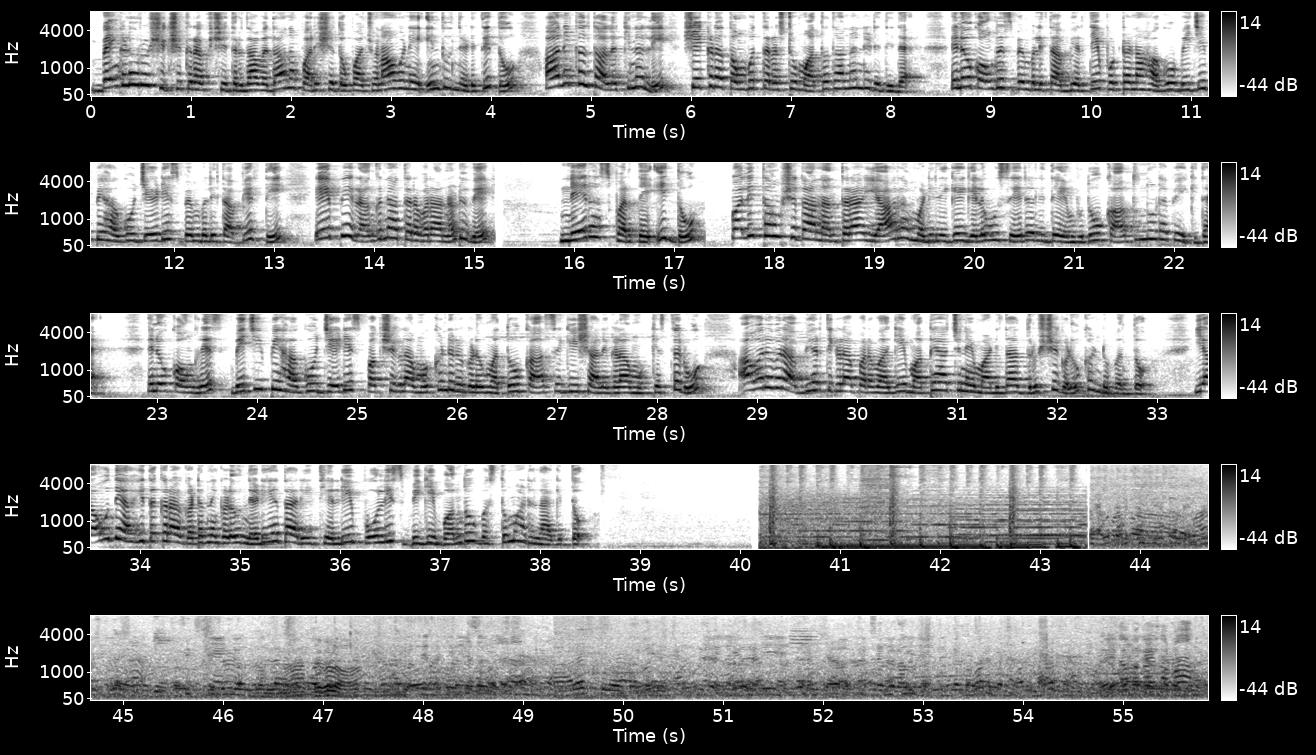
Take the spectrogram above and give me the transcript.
ಬೆಂಗಳೂರು ಶಿಕ್ಷಕರ ಕ್ಷೇತ್ರದ ವಿಧಾನ ಪರಿಷತ್ ಉಪಚುನಾವಣೆ ಇಂದು ನಡೆದಿದ್ದು, ಆನೇಕಲ್ ತಾಲೂಕಿನಲ್ಲಿ ಶೇಕಡಾ ತೊಂಬತ್ತರಷ್ಟು ಮತದಾನ ನಡೆದಿದೆ. ಇನ್ನು ಕಾಂಗ್ರೆಸ್ ಬೆಂಬಲಿತ ಅಭ್ಯರ್ಥಿ ಪುಟ್ಟಣ್ಣ ಹಾಗೂ ಬಿಜೆಪಿ ಹಾಗೂ ಜೆಡಿಎಸ್ ಬೆಂಬಲಿತ ಅಭ್ಯರ್ಥಿ ಎಪಿ ರಂಗನಾಥರವರ ನಡುವೆ ನೇರ ಸ್ಪರ್ಧೆ ಇದ್ದು, ಫಲಿತಾಂಶದ ನಂತರ ಯಾರ ಮಡಿಲಿಗೆ ಗೆಲುವು ಸೇರಲಿದೆ ಎಂಬುದು ಕಾದು ನೋಡಬೇಕಿದೆ. ಇನ್ನು ಕಾಂಗ್ರೆಸ್, ಬಿಜೆಪಿ ಹಾಗೂ ಜೆಡಿಎಸ್ ಪಕ್ಷಗಳ ಮುಖಂಡರುಗಳು ಮತ್ತು ಖಾಸಗಿ ಶಾಲೆಗಳ ಮುಖ್ಯಸ್ಥರು ಅವರವರ ಅಭ್ಯರ್ಥಿಗಳ ಪರವಾಗಿ ಮತಯಾಚನೆ ಮಾಡಿದ ದೃಶ್ಯಗಳು ಕಂಡುಬಂತು. ಯಾವುದೇ ಅಹಿತಕರ ಘಟನೆಗಳು ನಡೆಯದ ರೀತಿಯಲ್ಲಿ ಪೊಲೀಸ್ ಬಿಗಿ ಬಂದೋಬಸ್ತು ಮಾಡಲಾಗಿತ್ತು. Gracias.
